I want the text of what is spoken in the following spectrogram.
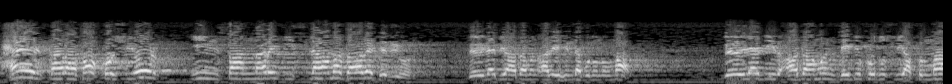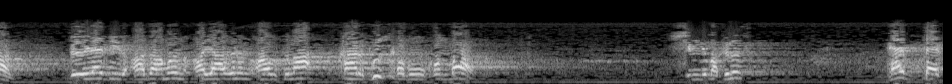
her tarafa koşuyor, insanları İslam'a davet ediyor. Böyle bir adamın aleyhinde bulunulmaz. Böyle bir adamın dedikodusu yapılmaz. Böyle bir adamın ayağının altına karpuz kabuğu konmaz. Şimdi bakınız, Tebbet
